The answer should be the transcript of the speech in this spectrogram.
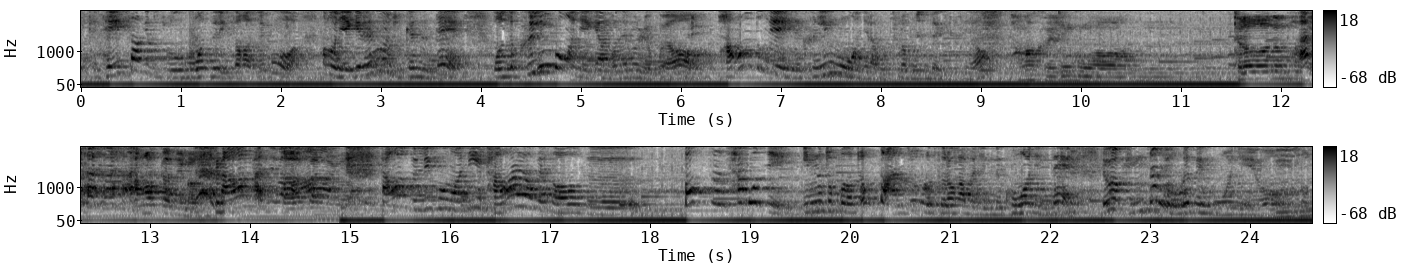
이렇게 데이트하기도 좋은 공원들이 있어가지고 한번 얘기를 해보면 좋겠는데 먼저 근린공원 얘기 한번 해보려고요. 네. 방화동에 있는 근린공원이라고 들어보신 적 있으세요? 방화 근린공원 들어는 봤어요. 방화까지만. 방화까지만. 방화까지. 방화 근린공원이 방화역에서 그 버스 차고지 있는 쪽보다 좀 더 안쪽으로 들어가면 있는 공원인데 여기가 굉장히 오래된 공원이에요. 음. 그래서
